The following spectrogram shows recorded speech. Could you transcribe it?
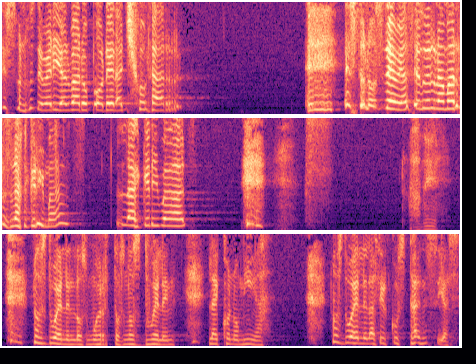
Eso nos debería, hermano, poner a llorar. Esto nos debe hacer derramar lágrimas, lágrimas. Amén. Nos duelen los muertos, nos duelen la economía, nos duelen las circunstancias.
